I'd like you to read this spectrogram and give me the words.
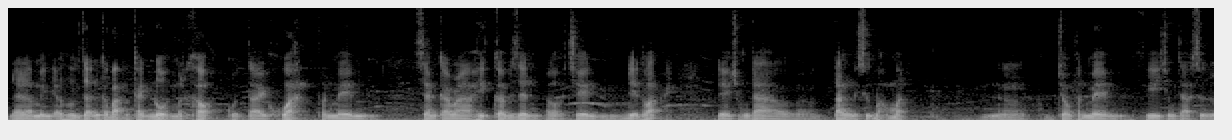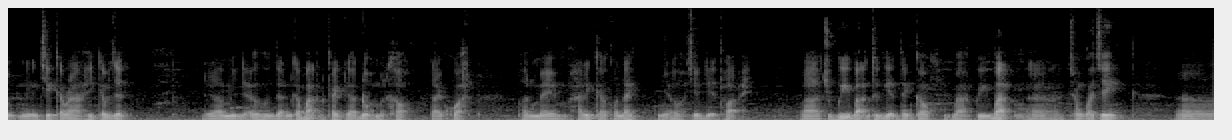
Đây là mình đã hướng dẫn các bạn cách đổi mật khẩu của tài khoản phần mềm xem camera Hikvision ở trên điện thoại để chúng ta tăng được sự bảo mật. Ờ, cho phần mềm khi chúng ta sử dụng những chiếc camera Hikvision đây là mình đã hướng dẫn các bạn cách ờ, đổi mật khẩu tài khoản phần mềm HDK Connect ở trên điện thoại. Và chúc quý bạn thực hiện thành công và quý bạn à, trong quá trình à,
